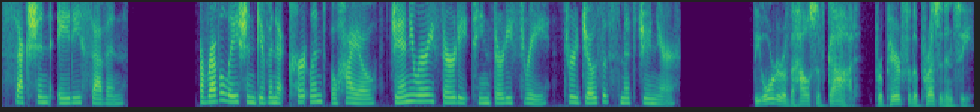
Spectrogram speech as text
Section 87. A revelation given at Kirtland, Ohio, January 3, 1833, through Joseph Smith, Jr. The order of the house of God, prepared for the presidency,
